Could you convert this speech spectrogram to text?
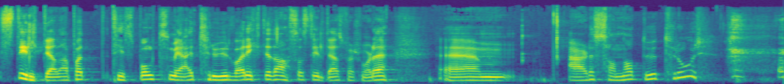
stilte jeg deg på et tidspunkt som jeg tror var riktig. da, Så stilte jeg spørsmålet eh, Er det sånn at du tror?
